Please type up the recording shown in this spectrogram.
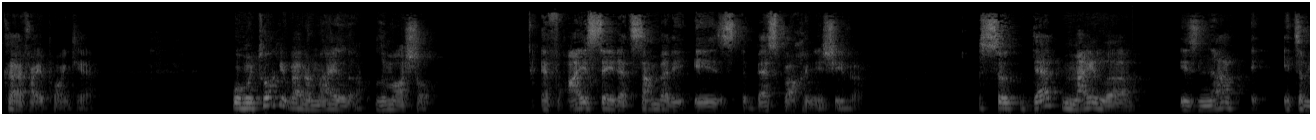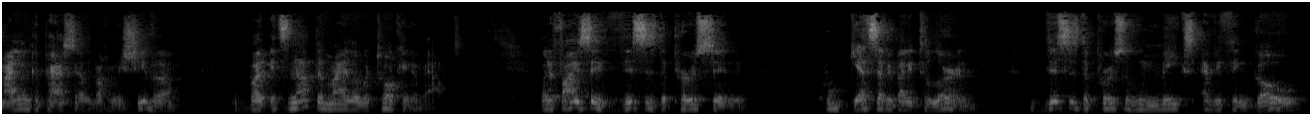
clarify a point here. When we're talking about a maila, lemashal, if I say that somebody is the best bach in yeshiva, so that maila is not, it's a maila in comparison to the bach in yeshiva, but it's not the maila we're talking about. But if I say this is the person who gets everybody to learn, this is the person who makes everything go,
